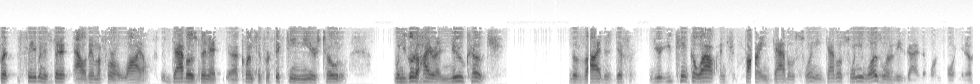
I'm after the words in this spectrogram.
but Saban has been at Alabama for a while. Dabo's been at uh, Clemson for 15 years total. When you go to hire a new coach, the vibe is different. You you can't go out and find Dabo Swinney. Dabo Swinney was one of these guys at one point, you know.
